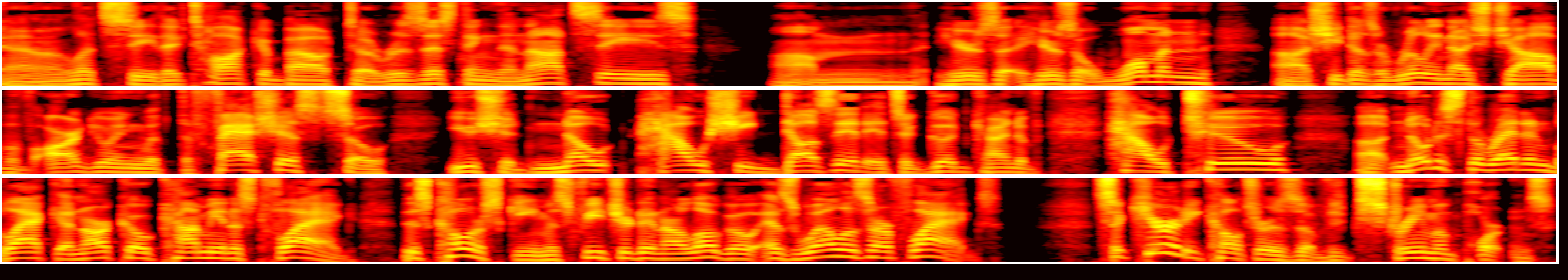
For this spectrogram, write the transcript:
Uh, let's see. They talk about uh, resisting the Nazis. Um, here's a here's a woman. Uh, she does a really nice job of arguing with the fascists. So you should note how she does it. It's a good kind of how to. Uh, notice the red and black anarcho communist flag. This color scheme is featured in our logo as well as our flags. Security culture is of extreme importance.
